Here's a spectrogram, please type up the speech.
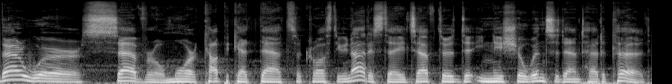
There were several more copycat deaths across the United States after the initial incident had occurred.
